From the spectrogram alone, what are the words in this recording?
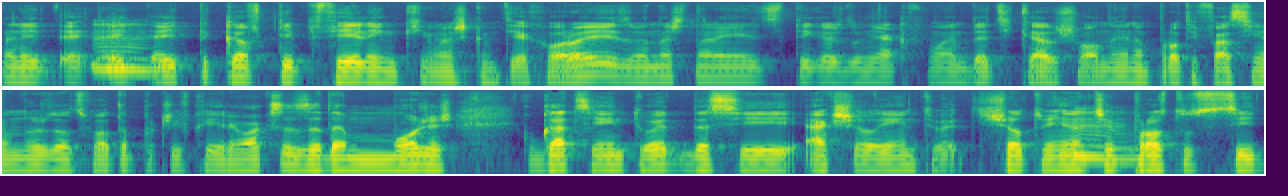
Нали, е, mm. е, е, такъв тип филинг имаш към тия хора и изведнъж нали, стигаш до някакъв момент, де ти кажеш, о, не, напротив, аз имам нужда от своята почивка и релакса, за да можеш, когато си into it, да си actually into it, защото иначе mm. просто си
